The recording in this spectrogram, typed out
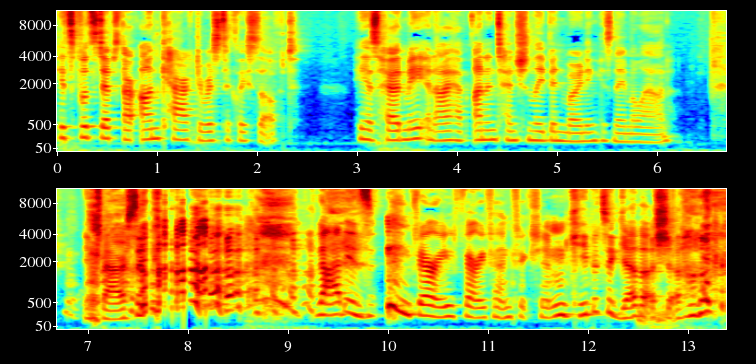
His footsteps are uncharacteristically soft. He has heard me, and I have unintentionally been moaning his name aloud. Embarrassing. That is very, very fan fiction. Keep it together, Sherlock.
